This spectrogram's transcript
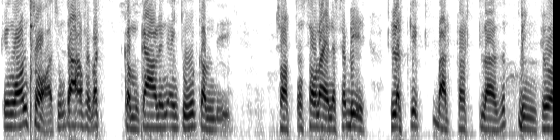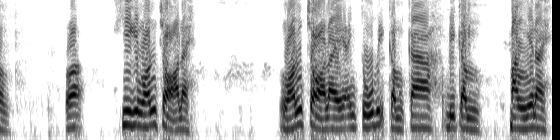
cái ngón trỏ chúng ta cũng phải bắt cầm cao lên, anh tú cầm bị trọt sau này nó sẽ bị lật cái bạt vật là rất bình thường. Đúng không? khi cái ngón trỏ này, ngón trỏ này anh tú bị cầm ca bị cầm bằng như này.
